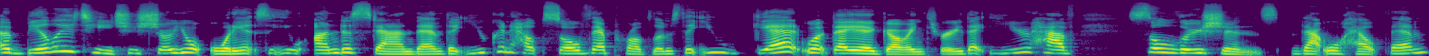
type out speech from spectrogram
ability to show your audience that you understand them, that you can help solve their problems, that you get what they are going through, that you have solutions that will help them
